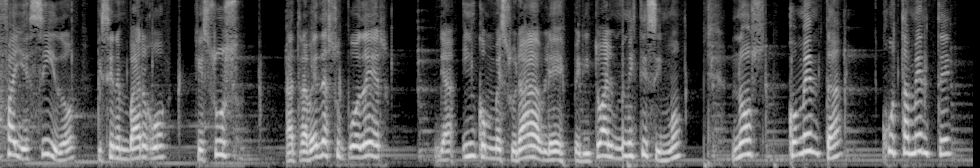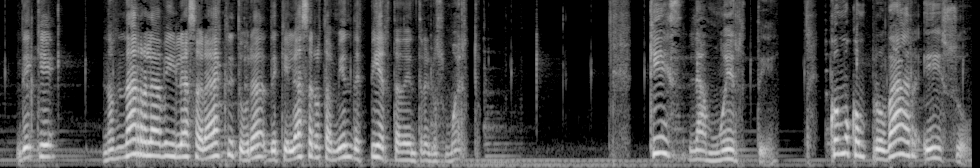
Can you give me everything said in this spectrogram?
fallecido y sin embargo Jesús a través de su poder ya inconmensurable espiritual misticismo nos comenta justamente de que nos narra la Biblia, la Sagrada Escritura, de que Lázaro también despierta de entre los muertos. ¿Qué es la muerte? ¿Cómo comprobar eso?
